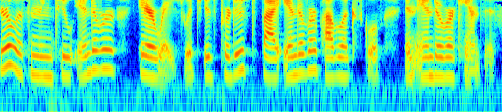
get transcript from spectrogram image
You're listening to Andover Airwaves, which is produced by Andover Public Schools in Andover, Kansas.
